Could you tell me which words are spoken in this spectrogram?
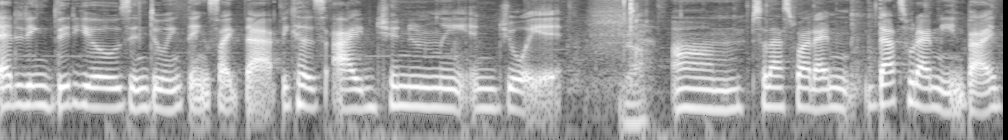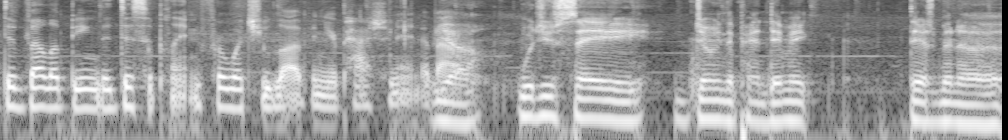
editing videos and doing things like that because I genuinely enjoy it. Yeah. Um, so that's what I'm. That's what I mean by developing the discipline for what you love and you're passionate about. Yeah. Would you say during the pandemic, there's been a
